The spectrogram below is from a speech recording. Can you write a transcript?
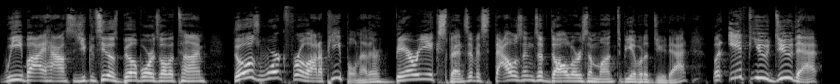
we buy houses. You can see those billboards all the time. Those work for a lot of people. Now they're very expensive. It's thousands of dollars a month to be able to do that. But if you do that,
